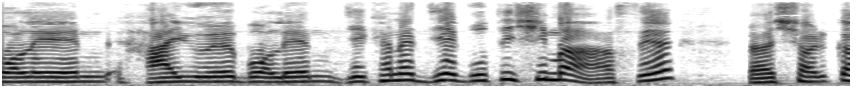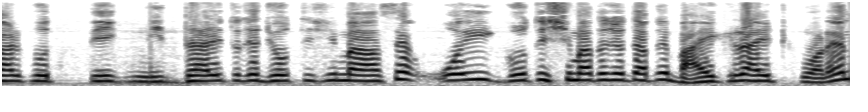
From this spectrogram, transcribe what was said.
বলেন হাইওয়ে বলেন, যেখানে যে গতিসীমা আছে সরকার কর্তৃক নির্ধারিত যে গতিসীমা আছে, ওই গতিসীমাতে যদি আপনি বাইক রাইড করেন,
